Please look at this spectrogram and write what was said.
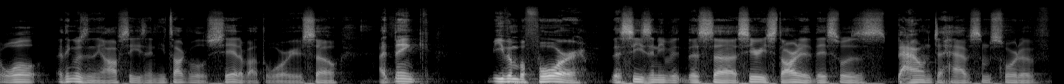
Well, I think it was in the offseason. He talked a little shit about the Warriors. So I think even before the season, even this uh, series started, this was bound to have some sort of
